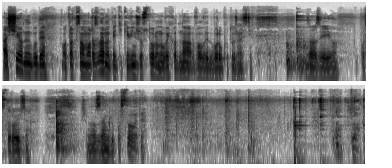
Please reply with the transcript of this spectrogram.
А ще один буде отак само розвернутий, тільки в іншу сторону виход на вал відбору потужності. Зараз я його постараюся ще на землю поставити. Отак.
